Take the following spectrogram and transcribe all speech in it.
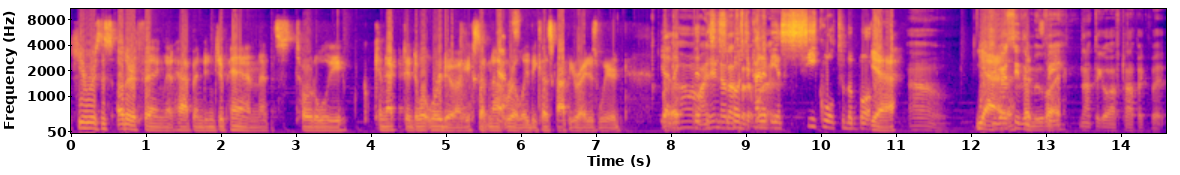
here was this other thing that happened in Japan that's totally connected to what we're doing, except not Yes. really because copyright is weird. Yeah. They, Oh, th- I this didn't is supposed to it kind of be a sequel to the book. Yeah, Oh. yeah. Did you guys see the movie? why. Not to go off topic, but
